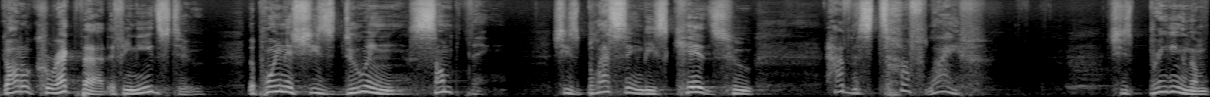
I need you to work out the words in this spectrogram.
God will correct that if He needs to. The point is, she's doing something. She's blessing these kids who have this tough life. She's bringing them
